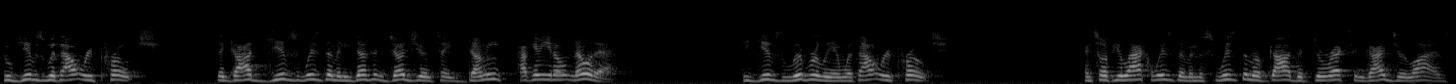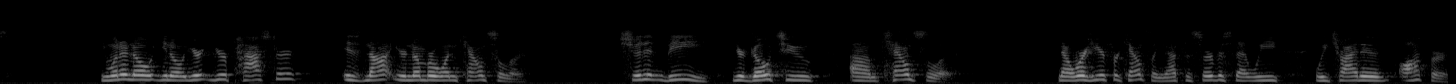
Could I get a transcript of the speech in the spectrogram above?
who gives without reproach, that God gives wisdom and He doesn't judge you and say, dummy, how come you don't know that? He gives liberally and without reproach. And so if you lack wisdom and this wisdom of God that directs and guides your lives, you want to know, you know, your, your pastor is not your number one counselor. Shouldn't be your go to um, counselor. Now, we're here for counseling. That's a service that we, we try to offer.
